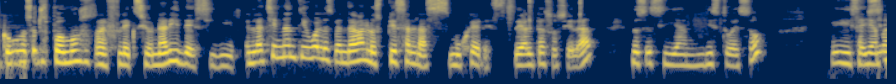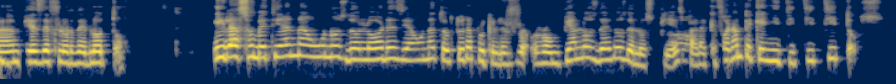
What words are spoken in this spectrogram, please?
cómo nosotros podemos reflexionar y decidir. En la China antigua les vendaban los pies a las mujeres de alta sociedad, no sé si han visto eso, y se llamaban pies de flor de loto. Y las sometían a unos dolores y a una tortura porque les rompían los dedos de los pies para que fueran pequeñitititos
